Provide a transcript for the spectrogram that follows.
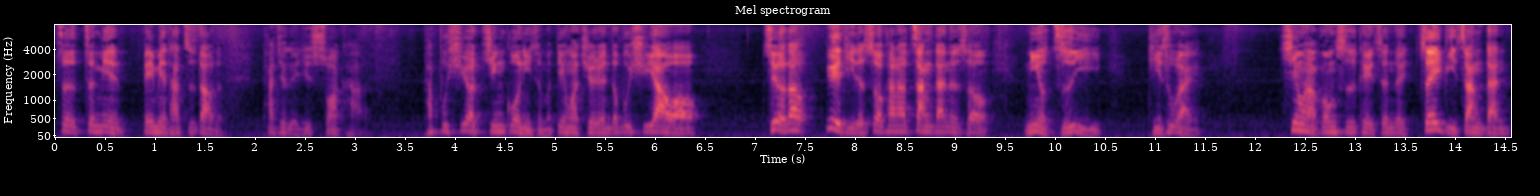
这正面背面他知道了，他就可以去刷卡了。他不需要经过你什么电话确认都不需要哦，只有到月底的时候看到账单的时候，你有质疑提出来，信用卡公司可以针对这一笔账单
